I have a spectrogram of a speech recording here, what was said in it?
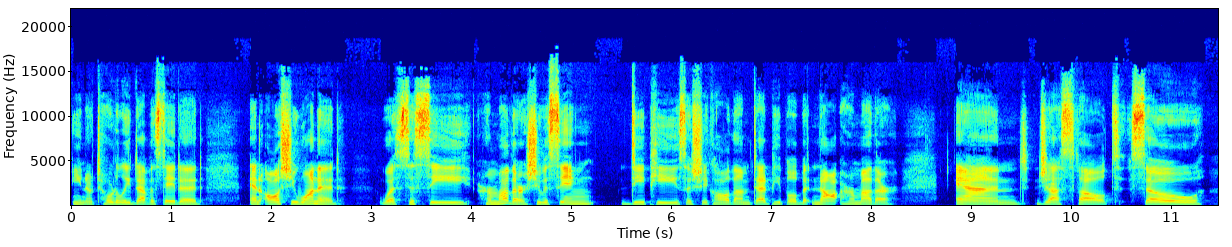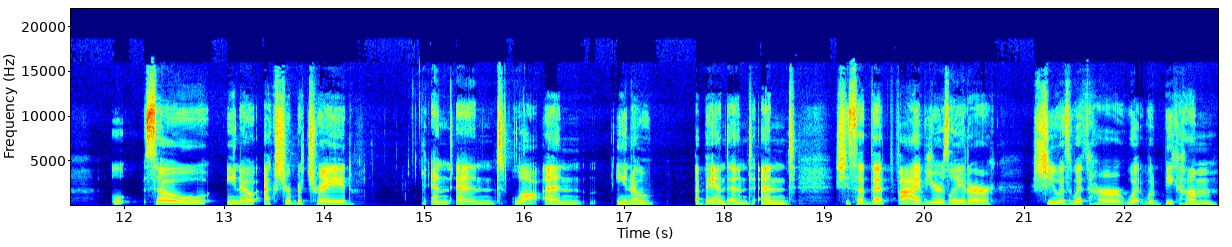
you know, totally devastated and all she wanted was to see her mother. She was seeing DPs as she called them, dead people, but not her mother. And just felt so so, you know, extra betrayed and and law and you know, abandoned. And she said that 5 years later she was with her what would become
